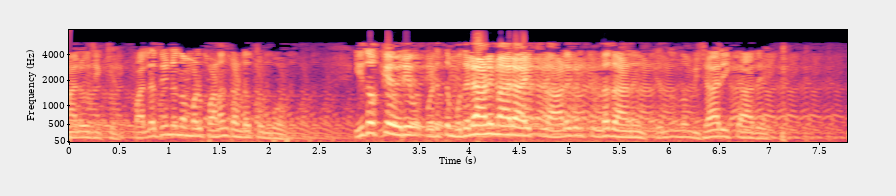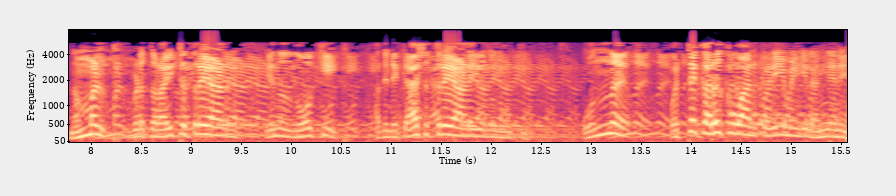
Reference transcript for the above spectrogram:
ആലോചിക്കുക പലതിനും നമ്മൾ പണം കണ്ടെത്തുമ്പോൾ. ഇതൊക്കെ ഒരു ഇവിടുത്തെ മുതലാളിമാരായിട്ടുള്ള ആളുകൾക്കുള്ളതാണ് എന്നൊന്നും വിചാരിക്കാതെ നമ്മൾ ഇവിടുത്തെ റൈറ്റ് എത്രയാണ് എന്ന് നോക്കി അതിന്റെ ക്യാഷ് എത്രയാണ് എന്ന് നോക്കി. ഒന്ന് ഒറ്റക്കറുക്കുവാൻ കഴിയുമെങ്കിൽ അങ്ങനെ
